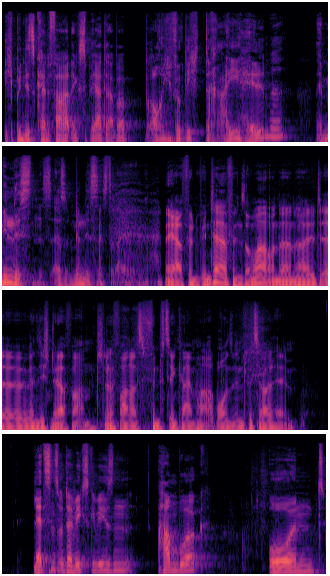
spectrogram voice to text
Ich bin jetzt kein Fahrradexperte, aber brauche ich wirklich drei Helme? Na, mindestens, also mindestens drei Helme. Naja, für den Winter, für den Sommer und dann halt, äh, wenn sie schneller fahren. Schneller fahren als 15 km/h, brauchen sie einen Spezialhelm. Letztens unterwegs gewesen, Hamburg, und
